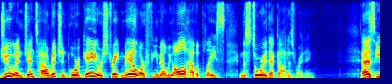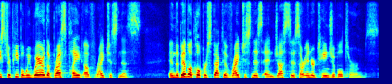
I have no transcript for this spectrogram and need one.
Jew and Gentile, rich and poor, gay or straight, male or female, we all have a place in the story that God is writing. As Easter people, we wear the breastplate of righteousness. In the biblical perspective, righteousness and justice are interchangeable terms.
